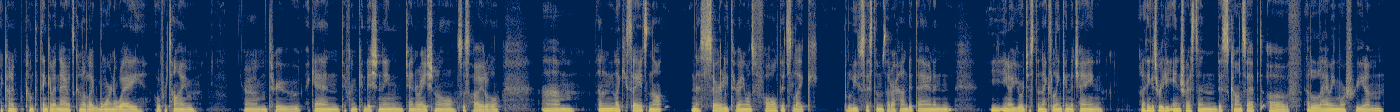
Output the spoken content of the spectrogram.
I kind of come to think of it now. It's kind of like worn away over time um, through, again, different conditioning, generational, societal. Um, and like you say, it's not necessarily through anyone's fault. It's like belief systems that are handed down, and you know, you're just the next link in the chain. And I think it's really interesting this concept of allowing more freedom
